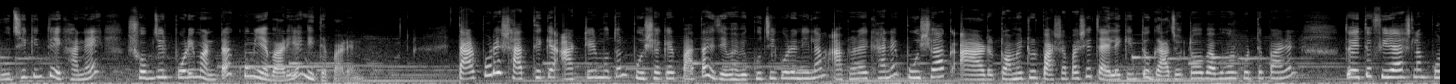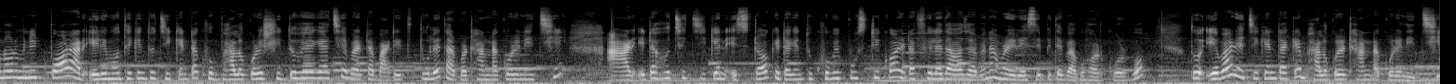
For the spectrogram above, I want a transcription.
বুঝে কিন্তু এখানে সবজির পরিমাণটা কমিয়ে বাড়িয়ে নিতে পারেন। তারপরে সাত থেকে আটটির মতন পুঁইশাকের পাতায় যেভাবে কুচি করে নিলাম, আপনারা এখানে পুঁইশাক আর টমেটোর পাশাপাশি চাইলে কিন্তু গাজরটাও ব্যবহার করতে পারেন। তো এই তো ফিরে আসলাম পনেরো মিনিট পর, আর এর মধ্যে কিন্তু চিকেনটা খুব ভালো করে সিদ্ধ হয়ে গেছে। এবার একটা বাটিতে তুলে তারপর ঠান্ডা করে নিচ্ছি। আর এটা হচ্ছে চিকেন স্টক, এটা কিন্তু খুবই পুষ্টিকর, এটা ফেলে দেওয়া যাবে না, আমরা এই রেসিপিতে ব্যবহার করব। তো এবার এই চিকেনটাকে ভালো করে ঠান্ডা করে নিচ্ছি।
